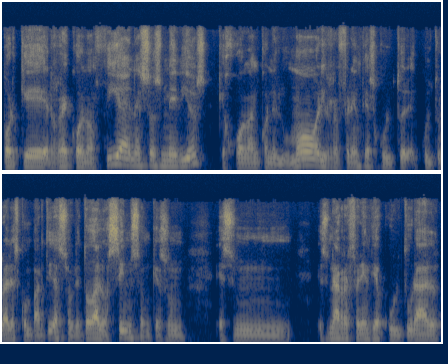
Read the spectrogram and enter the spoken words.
porque reconocía en esos medios que juegan con el humor y referencias cultur culturales compartidas, sobre todo a los Simpson, que es, un, es, un, es una referencia cultural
